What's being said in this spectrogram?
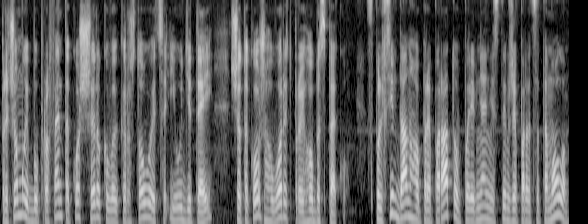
Причому ібупрофен також широко використовується і у дітей, що також говорить про його безпеку. З пульсів даного препарату в порівнянні з тим же парацетамолом,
